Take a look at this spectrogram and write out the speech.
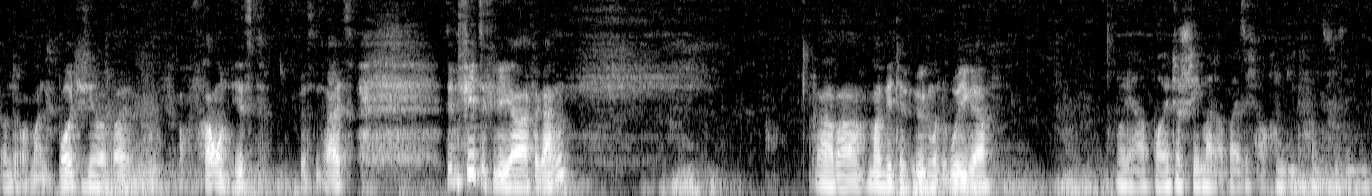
und auch mein Beuteschema bei auch Frauen ist, größtenteils, sind viel zu viele Jahre vergangen. Aber man wird ja irgendwann ruhiger. Oh ja, Beuteschema, da weiß ich auch ein Lied von zu singen.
